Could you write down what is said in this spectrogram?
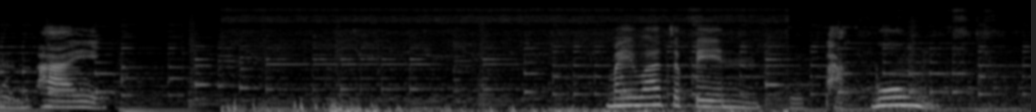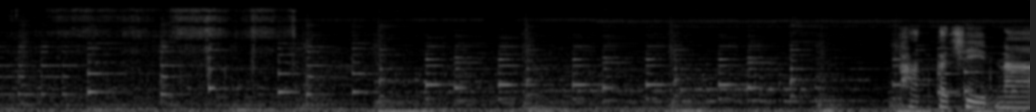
มุนไพร ไม่ว่าจะเป็นผักบุ้ง ผักกระเฉดน้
